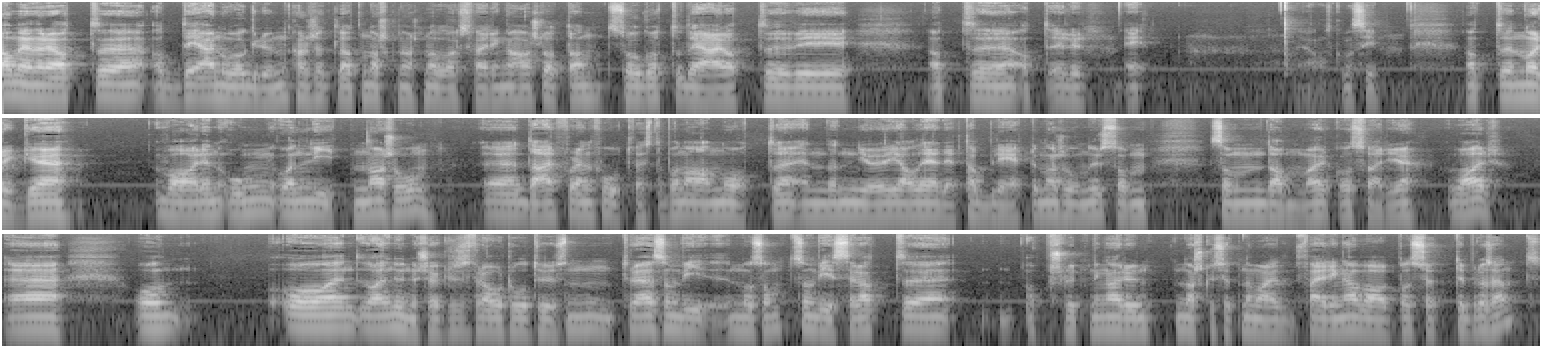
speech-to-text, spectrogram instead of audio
han mener at, at det er noe av grunnen kanskje til at den norske nasjonaldagsfeiringa har slått an så godt. Og det er at vi at, at Eller eh, ja, hva skal man si At Norge var en ung og en liten nasjon. Eh, Der får den fotfeste på en annen måte enn den gjør i allerede etablerte nasjoner som, som Danmark og Sverige var. Eh, Og og det var en undersøkelse fra år 2000 tror jeg, som, vi, sånt, som viser at oppslutninga rundt den norske 17. mai-feiringa var på 70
